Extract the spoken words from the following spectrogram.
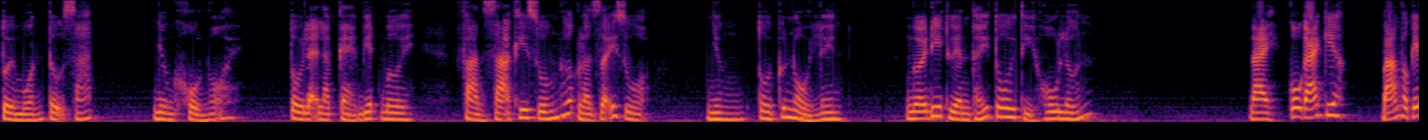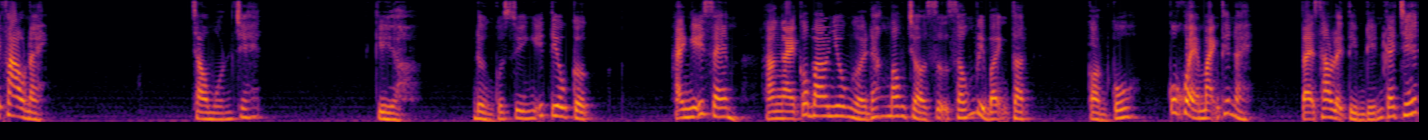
Tôi muốn tự sát, nhưng khổ nỗi. Tôi lại là kẻ biết bơi. Phản xạ khi xuống nước là dãy rùa. Nhưng tôi cứ nổi lên. Người đi thuyền thấy tôi thì hô lớn. Này, cô gái kia, bám vào cái phao này. Cháu muốn chết. Kìa, đừng có suy nghĩ tiêu cực. Hãy nghĩ xem, hàng ngày có bao nhiêu người đang mong chờ sự sống vì bệnh tật. Còn cô, cô khỏe mạnh thế này, tại sao lại tìm đến cái chết?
